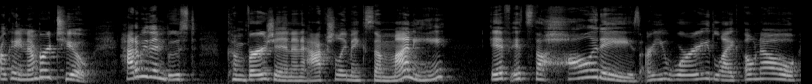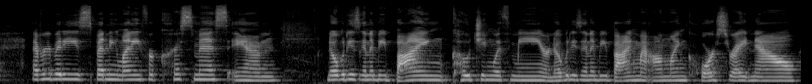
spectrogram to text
Okay number 2 how do we then boost conversion and actually make some money if it's the holidays? Are you worried like oh no everybody's spending money for Christmas and nobody's going to be buying coaching with me or nobody's going to be buying my online course right now.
